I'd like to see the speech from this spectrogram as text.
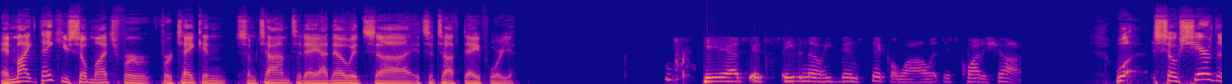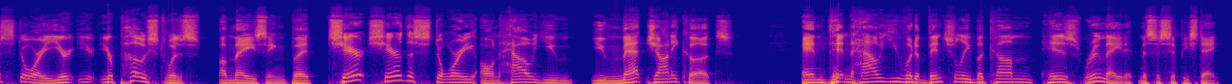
And Mike, thank you so much for for taking some time today. I know it's uh, it's a tough day for you. Yeah, it's, it's even though he'd been sick a while, it's quite a shock. Well, so share the story. Your, your your post was amazing, but share share the story on how you you met Johnie Cooks, and then how you would eventually become his roommate at Mississippi State.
